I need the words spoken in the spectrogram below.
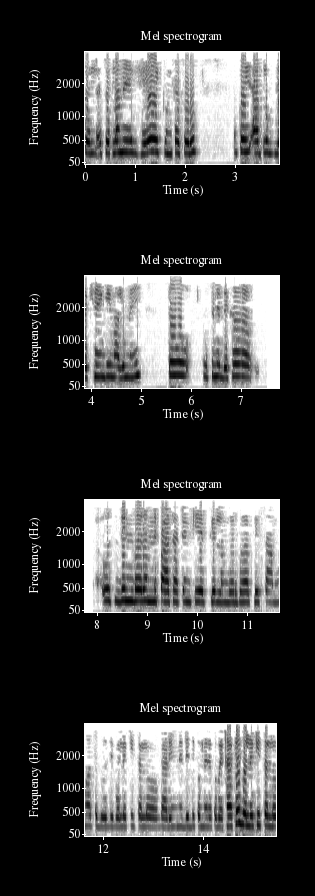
चोटला में है एक उनका स्वरूप। कोई आप लोग देखेंगे, मालूम नहीं। तो उसने देखा, उस दिन भर हमने पाठ अटेंड किए, फिर लंगर हुआ, फिर शाम हुआ तो गुरु बोले कि चलो गाड़ी में दीदी को मेरे को बैठा के बोले कि चलो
